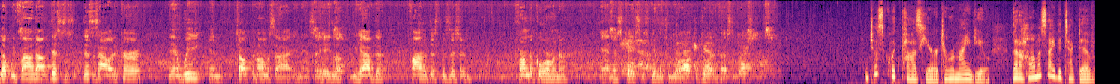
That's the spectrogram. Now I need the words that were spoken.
look, we found out this is this is how it occurred," then we can talk to homicide and then say, "Hey, look, we have the final disposition from the coroner, and this case is given to you all to do an investigation." Just a quick pause here to remind you that a homicide detective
